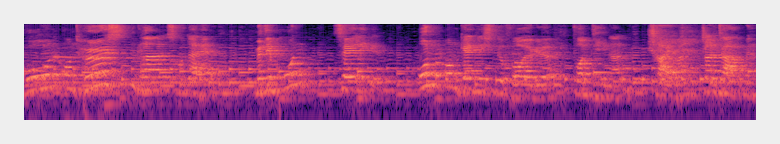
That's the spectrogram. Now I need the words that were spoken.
hohen und höchsten Grades unterhält, mit dem unzähligen, unumgänglichen Gefolge von Dienern, Schreibern, Gendarmen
